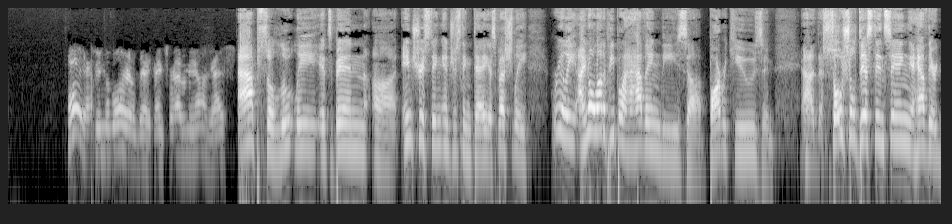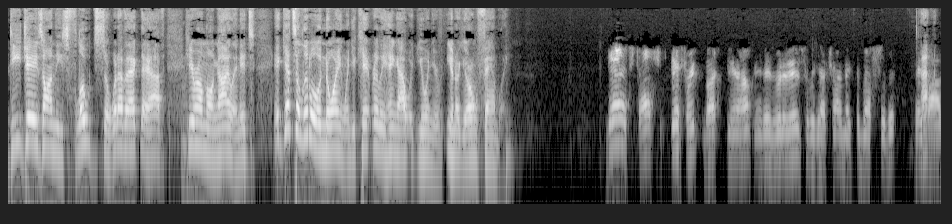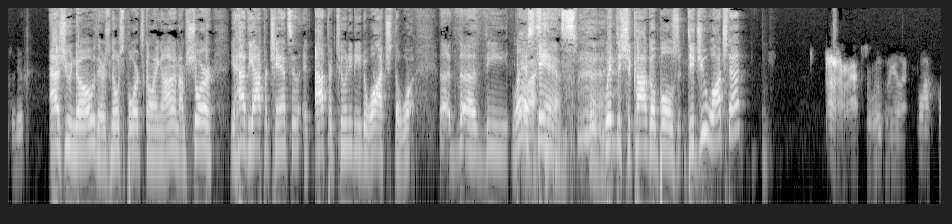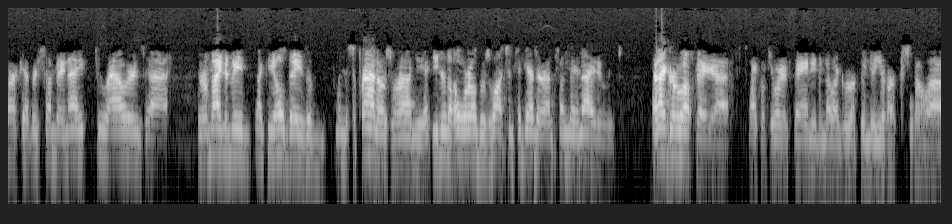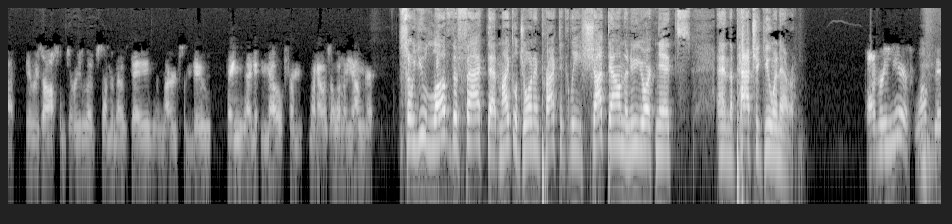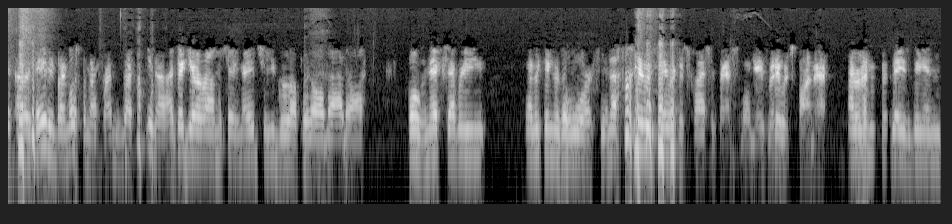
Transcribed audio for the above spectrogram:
Hey, happy Memorial Day. Thanks for having me on, guys. Absolutely. It's been an uh, interesting, interesting day, especially really. I know a lot of people are having these uh, barbecues and uh, the social distancing. They have their DJs on these floats or whatever the heck they have here on Long Island. It's it gets a little annoying when you can't really hang out with you and your you know your own family. Yeah, it's tough. It's different, but you know it is what it is. So we got to try and make the best of it. Stay positive as you know, there's no sports going on, and I'm sure you had the opportunity to watch the uh, the the Last, the Last Dance, with the Chicago Bulls. Did you watch that? Oh, absolutely! Like clockwork every Sunday night, two hours. Uh, it reminded me like the old days of when The Sopranos were on. You, you knew the whole world was watching together on Sunday night. It was, and I grew up a uh, Michael Jordan fan, even though I grew up in New York. So uh, it was awesome to relive some of those days and learn some new things I didn't know from when I was a little younger. So you love the fact that Michael Jordan practically shot down the New York Knicks and the Patrick Ewing era. Every year, loved it. I was hated by most of my friends, but you know, I think you're around the same age, so you grew up with all that. Uh, Bulls Knicks, every everything was a war. You know, it was they were just classic basketball games, but it was fun. Man. I remember the days being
